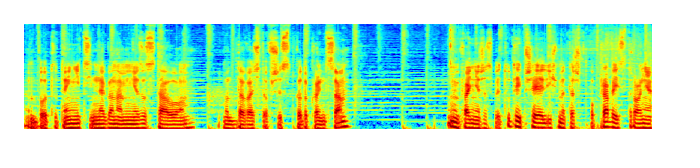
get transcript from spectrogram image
bo tutaj nic innego nam nie zostało. Oddawać to wszystko do końca. No, Fajnie, że sobie tutaj przejęliśmy też po prawej stronie.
